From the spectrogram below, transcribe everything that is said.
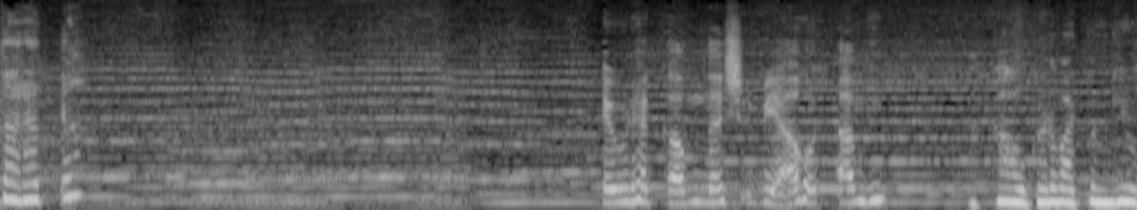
दारात एवढ्या कम नशिबी आहोत आम्ही. नका अवघड वाटून घेऊ.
